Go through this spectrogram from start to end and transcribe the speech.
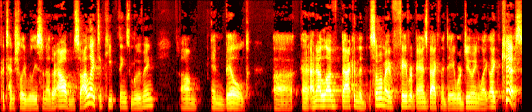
potentially release another album. So I like to keep things moving um, and build. Uh, and, and, I love back in the some of my favorite bands back in the day were doing like like Kiss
